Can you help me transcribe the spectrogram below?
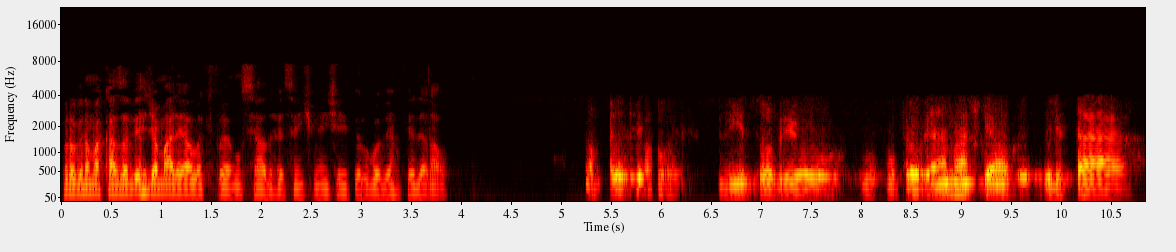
programa Casa Verde Amarela que foi anunciado recentemente aí pelo governo federal. Não, pelo que eu li sobre o, o, o programa, acho que é, ele está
